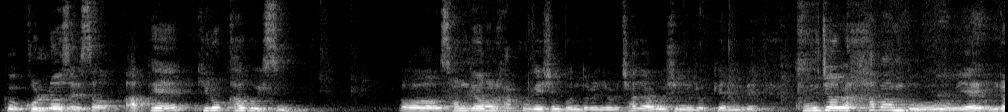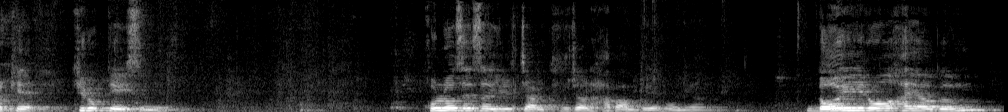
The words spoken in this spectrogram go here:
그 골로새서 앞에 기록하고 있습니다. 어, 성경을 갖고 계신 분들은 좀 찾아보시면 좋겠는데 9절 하반부에 이렇게 기록되어 있습니다. 골로새서 1장 9절 하반부에 보면 너희로 하여금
